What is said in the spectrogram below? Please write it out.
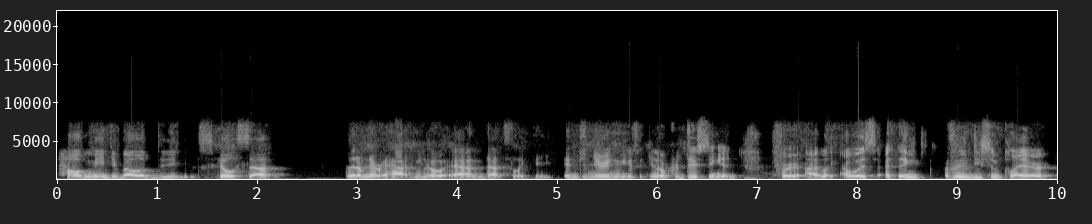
helped me develop the skill set that I've never had, you know, and that's like the engineering music, you know, producing it for I like I was I think a pretty decent player,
